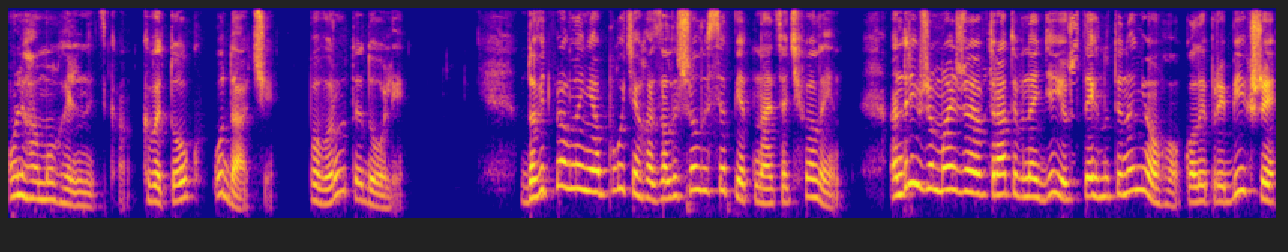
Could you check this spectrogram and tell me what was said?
Ольга Могильницька. Квиток удачі. Повороти долі. До відправлення потяга залишалося 15 хвилин. Андрій вже майже втратив надію встигнути на нього, коли, прибігши,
